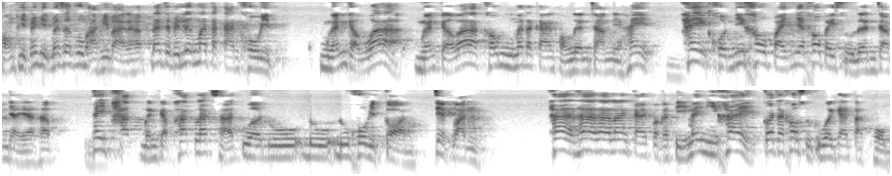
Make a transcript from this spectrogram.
ของผิดไม่ผิดเมื่อสักครู่มาอธิบายนะครับ น่าจะเป็นเรื่องมาตรการโควิด เหมือนกับว่าเหมือนกับว่าเขามีมาตรการของเรือนจำเนี่ยให้ ให้คนที่เข้าไปที่จะเข้าไปสู่เรือนจำใหญ่อะครับ ให้พักเหมือนกับพักรักษาตัวดูดูดูโควิดก่อนเจ็ดวัน ถ้าถ้าถ้าร่างกายปกติไม่มีไข้ก็จะเข้าสู่กระบวนการตัดผม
